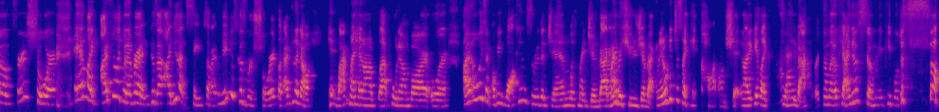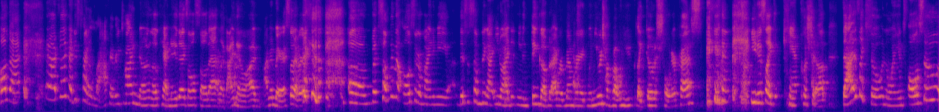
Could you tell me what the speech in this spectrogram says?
No, for sure. And like I feel like whenever I because I, I, do that same stuff. maybe it's because we're short. Like I feel like I'll hit whack my head on a flat pull down bar, or I always like I'll be walking through the gym with my gym bag, and I have a huge gym bag, and it'll get just like get caught on shit, and I get like flung backwards. And I'm like, okay, I know so many people just saw that, and I feel like I just try to laugh every time, knowing okay, I know you guys all saw that. Like I know I'm I'm embarrassed, whatever. um, but something that also reminded me, this is something I you know I didn't even think of, but I remembered when you were talking about when you like go to shoulder press and you just like can't push it up that is like so annoying. It's also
